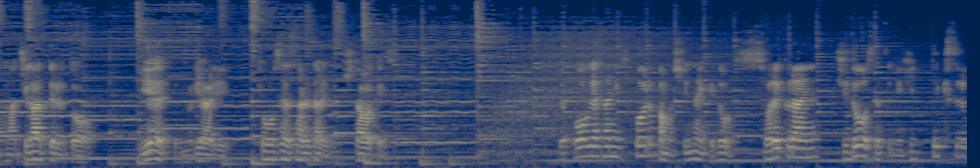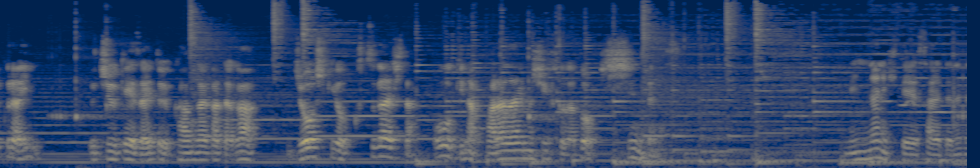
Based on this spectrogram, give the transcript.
まあ、間違ってると、イエーって無理やり強制されたりしたわけですで、大げさに聞こえるかもしれないけど、それくらいね、地動説に匹敵するくらい宇宙経済という考え方が常識を覆した大きなパラダイムシフトだと信じてます。みんなに否定されてね、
